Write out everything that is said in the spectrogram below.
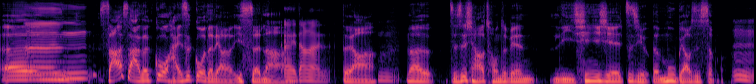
嗯，傻傻的过还是过得了一生啊！哎，当然，对啊，嗯，那只是想要从这边理清一些自己的目标是什么。嗯，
